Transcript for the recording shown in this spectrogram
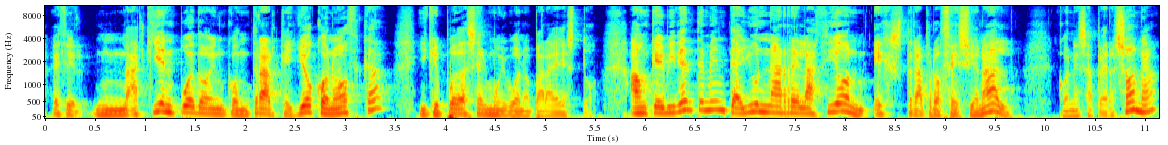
es decir, mm, ¿a quién puedo encontrar que yo conozca y que pueda ser muy bueno para esto? Aunque evidentemente hay una relación extraprofesional con esa persona,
